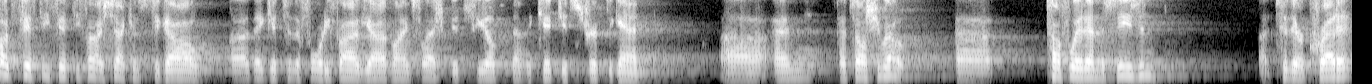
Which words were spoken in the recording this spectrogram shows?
About 50, 55 seconds to go uh, they get to the 45 yard line slash midfield, and then the kid gets stripped again. Uh, and that's all she wrote. Uh, tough way to end the season. Uh, to their credit,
